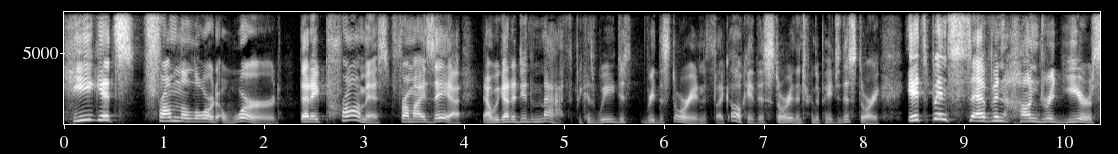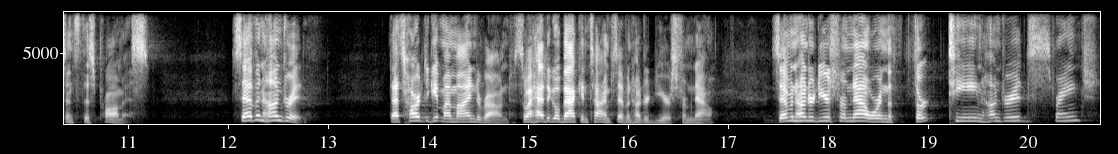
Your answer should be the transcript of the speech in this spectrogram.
he gets from the Lord a word that a promise from Isaiah. Now we got to do the math because we just read the story and it's like, okay, this story, then turn the page of this story. It's been 700 years since this promise. 700. That's hard to get my mind around. So I had to go back in time 700 years from now. 700 years from now, we're in the 1300s range.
